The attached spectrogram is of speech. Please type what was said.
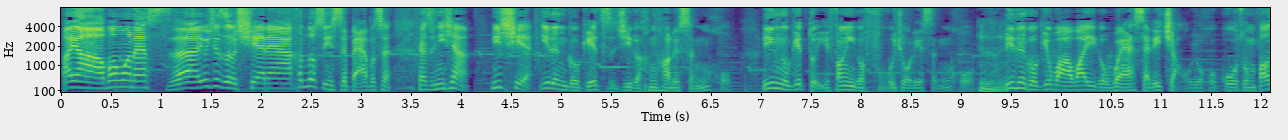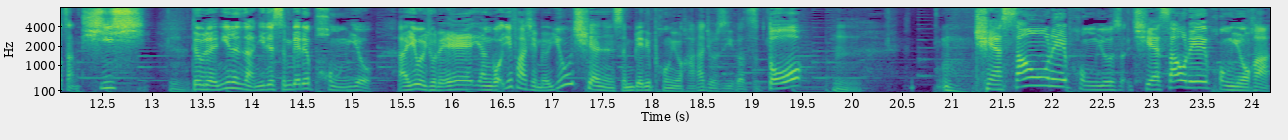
哎呀，往往呢是有些时候钱呢，很多事情是办不成。但是你想，你钱你能够给自己一个很好的生活，你能够给对方一个富足的生活，嗯，你能够给娃娃一个完善的教育和各种保障体系。对不对？你能让你的身边的朋友啊，也会觉得，哎，杨哥，你发现没有？有钱人身边的朋友哈，他就是一个字多。嗯。嗯，钱少的朋友是钱少的朋友哈，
